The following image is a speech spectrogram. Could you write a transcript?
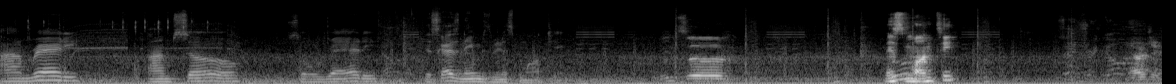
I'm ready. I'm so, so ready. This guy's name is Miss Monty. Who's, uh... Miss Monty? RJ, RJ.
